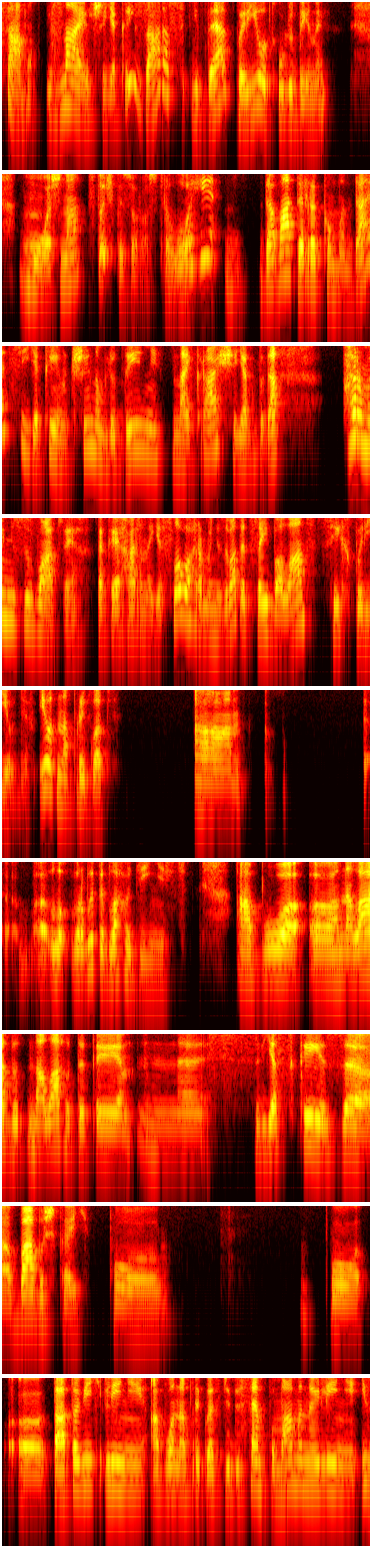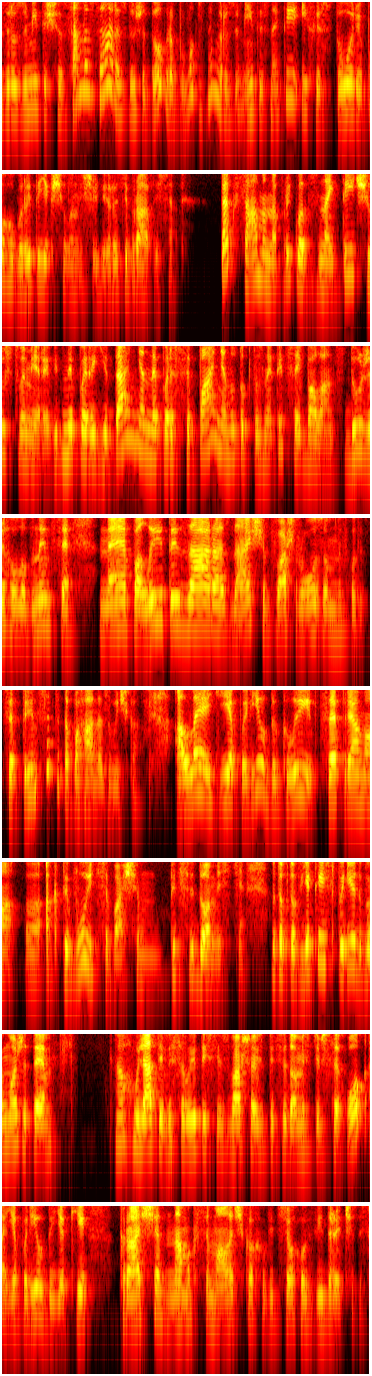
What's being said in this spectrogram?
само, знаючи, який зараз іде період у людини, можна з точки зору астрології давати рекомендації, яким чином людині найкраще, якби, да, гармонізувати, таке гарне є слово, гармонізувати цей баланс цих періодів. І от, наприклад, а, е, робити благодійність. Або е, налагодити е, зв'язки з бабушкою по, по е, татовій лінії, або, наприклад, з дідусем по маминої лінії, і зрозуміти, що саме зараз дуже добре було б з ними розуміти, знайти їх історію, поговорити, якщо вони ще розібратися. Так само, наприклад, знайти чувство міри від непереїдання, непересипання, ну тобто знайти цей баланс. Дуже головним це не палити зараз, да, щоб ваш розум не входив. Це, в принципі, та погана звичка. Але є періоди, коли це прямо е, активується в вашому підсвідомості. Ну, тобто, в якийсь період ви можете гуляти, веселитися з вашою підсвідомістю все ок, а є періоди, які краще на максималочках від цього відречитись.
